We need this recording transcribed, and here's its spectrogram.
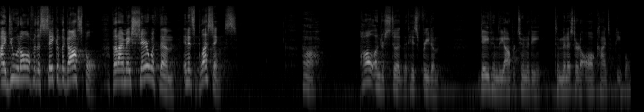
I do it all for the sake of the gospel, that I may share with them in its blessings. Oh, Paul understood that his freedom gave him the opportunity to minister to all kinds of people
